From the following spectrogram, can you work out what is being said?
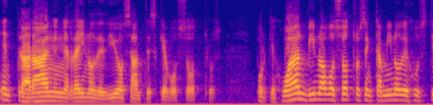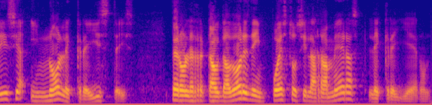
entrarán en el reino de Dios antes que vosotros. Porque Juan vino a vosotros en camino de justicia y no le creísteis, pero los recaudadores de impuestos y las rameras le creyeron.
